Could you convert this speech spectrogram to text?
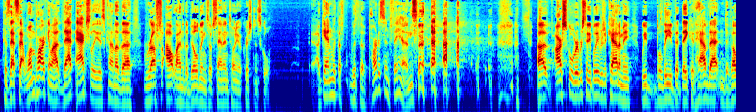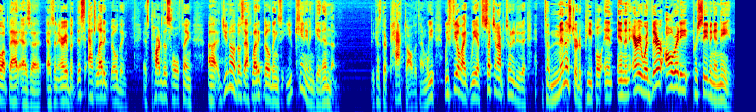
because that's that one parking lot, that actually is kind of the rough outline of the buildings of San Antonio Christian School again with the, with the partisan fans. uh, our school, River City Believers Academy, we believe that they could have that and develop that as, a, as an area. But this athletic building is part of this whole thing. Uh, do you know those athletic buildings, you can't even get in them because they're packed all the time. We, we feel like we have such an opportunity to, to minister to people in, in an area where they're already perceiving a need.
